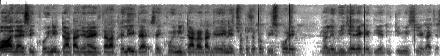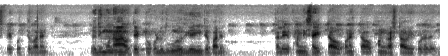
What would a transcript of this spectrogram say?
পাওয়া যায় সেই খৈনির ডাঁটা জেনারেলি তারা ফেলেই দেয়। সেই খৈনির ডাঁটাটাকে এনে ছোট ছোট পিস করে জলে ভিজিয়ে রেখে দিয়ে দুটি মিশিয়ে গাছে স্প্রে করতে পারেন। যদি মনে হয় ওতে একটু হলুদ গুঁড়ো দিয়ে নিতে পারেন তাহলে ফাঙ্গিসাইডটাও অনেকটাও ফাঙ্গাসটাও এ করে দেবে।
